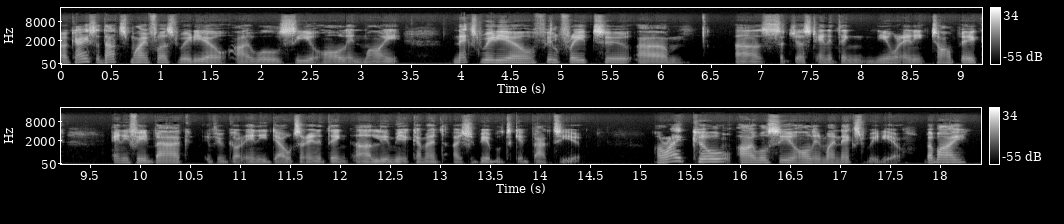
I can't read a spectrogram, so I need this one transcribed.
Okay, so that's my first video. I will see you all in my next video. Feel free to um, uh, suggest anything new or any topic, any feedback. If you've got any doubts or anything, uh, leave me a comment. I should be able to get back to you. All right, cool. I will see you all in my next video. Bye bye.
